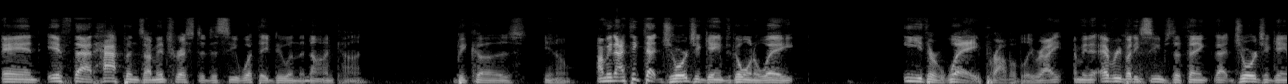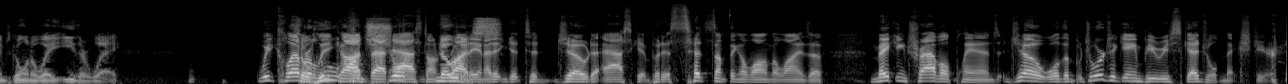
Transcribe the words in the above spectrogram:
and if that happens, I'm interested to see what they do in the non-con because you know, I mean, I think that Georgia game's going away either way, probably, right? I mean, everybody seems to think that Georgia game's going away either way. We cleverly on got that asked on Friday, and I didn't get to Joe to ask it, but it said something along the lines of making travel plans. Joe, will the Georgia game be rescheduled next year?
